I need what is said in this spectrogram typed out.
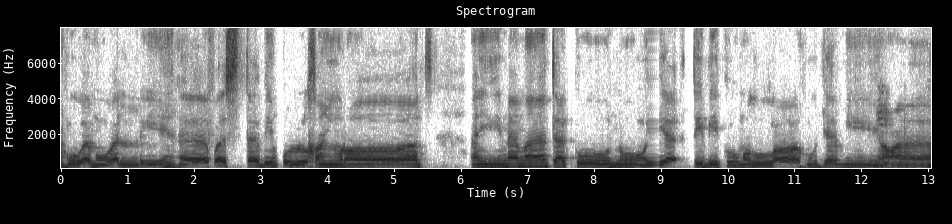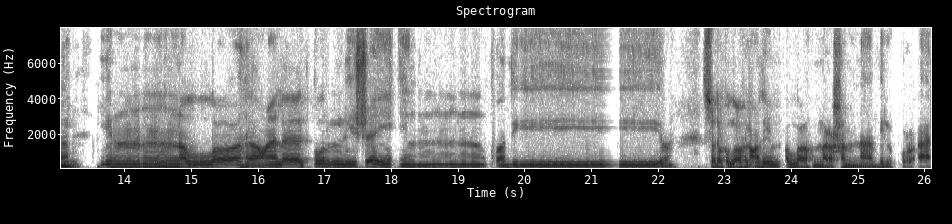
هو موليها فاستبقوا الخيرات. أينما تكونوا يأتي بكم الله جميعا إن الله على كل شيء قدير Sadaqallahul azim. Allahumma rahamna bil Quran.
